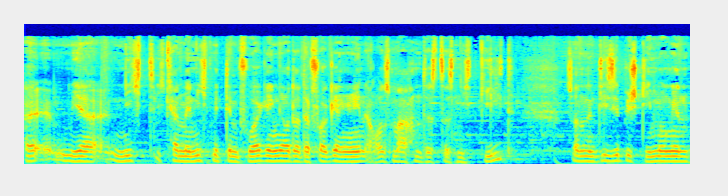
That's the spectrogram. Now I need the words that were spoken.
äh, mir nicht, ich kann mir nicht mit dem Vorgänger oder der Vorgängerin ausmachen, dass das nicht gilt, sondern diese Bestimmungen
